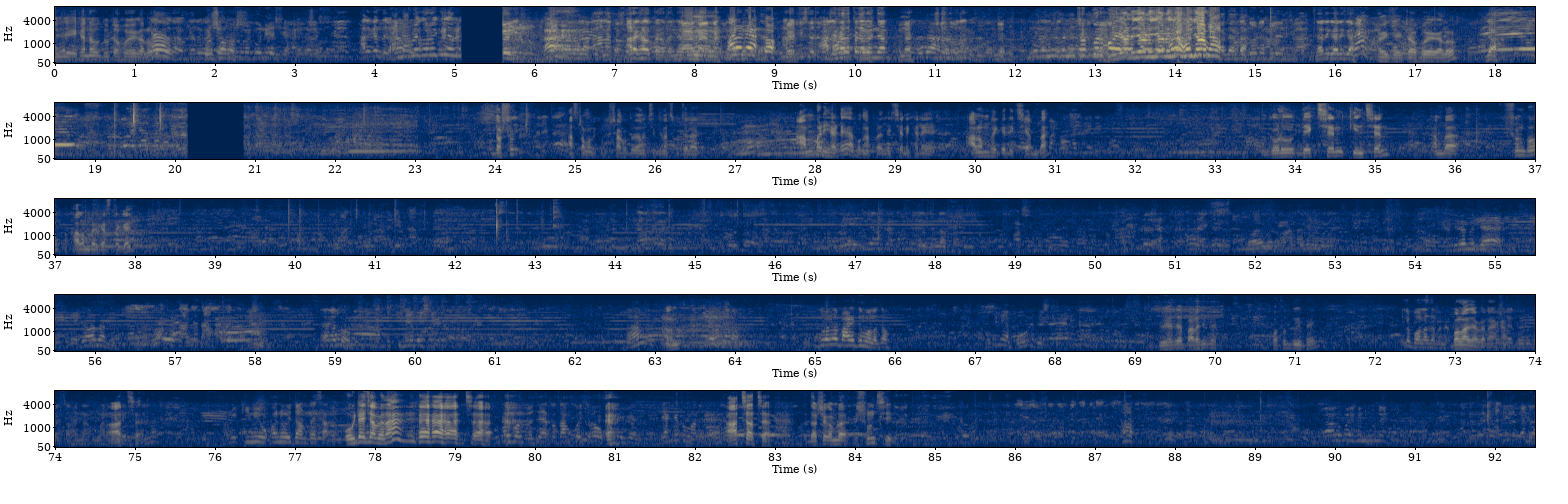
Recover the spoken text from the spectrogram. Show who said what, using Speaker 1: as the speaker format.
Speaker 1: এই যে এখানেও দুটো হয়ে গেল।
Speaker 2: আরেক হাজার টাকা দেন
Speaker 1: না না
Speaker 2: হাজার টাকা দেন যান।
Speaker 1: যে এটা হয়ে গেল।
Speaker 2: যা।
Speaker 1: দর্শক আসসালামু আলাইকুম। স্বাগত জানাচ্ছি দিনাজপুর জেলার আমবাড়ি হাটে এবং আপনারা দেখছেন এখানে আলম ভাইকে দেখছি আমরা। গরু দেখছেন, কিনছেন, আমরা শুনব আলম ভাইয়ের কাছ থেকে।
Speaker 2: বাড়ি তুমি বলো যাও।
Speaker 1: দুই হাজার বাড়া দিবে? কত দুই ভাই?
Speaker 2: বলা যাবে না।
Speaker 1: বলা যাবে না এখন।
Speaker 2: গরু বেচা হয় না
Speaker 1: আচ্ছা।
Speaker 2: আমি কিনি ওখানে ওই দামটাই চাবে।
Speaker 1: ওইটাই যাবে না? আচ্ছা।
Speaker 2: ওটাই বলবে যে এত দাম কইছিল ওখানে তো মানে
Speaker 1: আচ্ছা আচ্ছা। দর্শক আমরা শুনছি।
